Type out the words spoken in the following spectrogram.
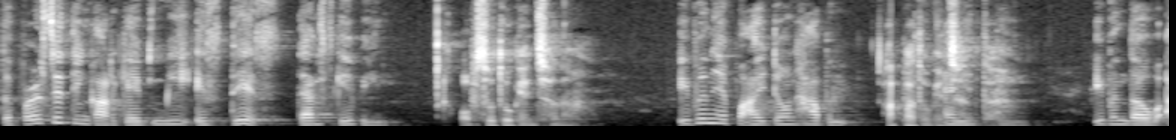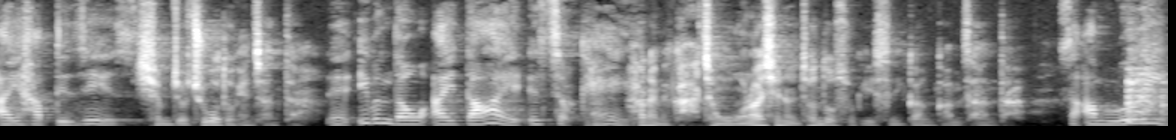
the first thing God gave me is this Thanksgiving. 없어도 괜찮아. Even if I don't have 아파도 괜찮다. anything, even though I have disease, 심지어 죽어도 괜찮다. even though I die, it's okay. 하나님이 가장 원하시는 전도 속에 있으니까 감사한다. So I'm really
